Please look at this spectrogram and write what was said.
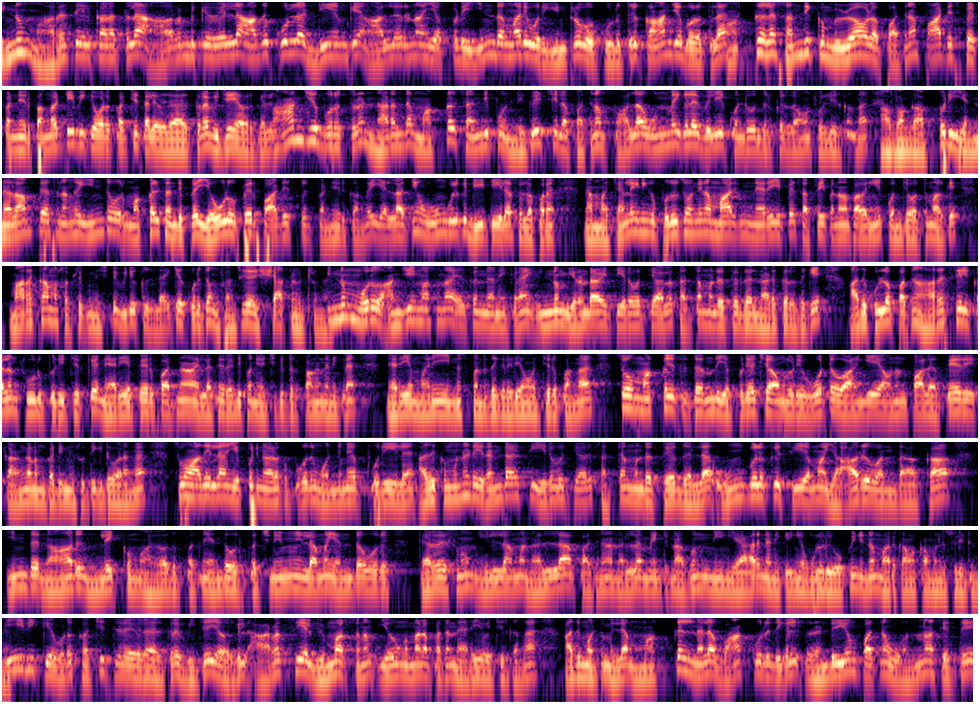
இன்னும் அரசியல் காலத்தில் ஆரம்பிக்கவே இல்லை. அதுக்குள்ளே டிஎம்கே அல்லருனா எப்படி? இந்த மாதிரி ஒரு இன்ட்ரோவை கொடுத்துட்டு காஞ்சிபுரத்தில் மக்களை சந்திக்கும் விழாவில் பார்த்தீங்கன்னா பார்ட்டிசிபேட் பண்ணியிருப்பாங்க டிவிக்கோட கட்சி தலைவராக இருக்கிற விஜய் அவர்கள். காஞ்சிபுரத்தில் நடந்த மக்கள் சந்திப்பு நிகழ்ச்சியில் பார்த்தீங்கன்னா பல உண்மைகளை வெளியே கொண்டு வந்திருக்கிறதாகவும் சொல்லியிருக்காங்க. அவங்க அப்படி என்னெல்லாம் பேசுனாங்க? இந்த ஒரு மக்கள் சந்திப்பில் எவ்வளோ பேர் பார்ட்டிசிபேட் பண்ணியிருக்காங்க? எல்லாத்தையும் உங்களுக்கு டீட்டெயிலாக சொல்ல போகிறேன் நம்ம சேனலை நீங்கள் புதுசு வந்தீங்கன்னா மாறி நிறைய பேர் சப்ஸ்கிரைப் பண்ணாமல் பார்க்குறீங்க கொஞ்சம் வருத்தமாக இருக்குது மறக்காமல் சப்ஸ்கிரைப் பண்ணி வச்சுட்டு வீடியோக்கு லைக்கை கொடுத்து உங்கள் ஃப்ரெண்ட்ஸுக்கு ஷேர் பண்ணி விட்டுருங்க. இன்னும் ஒரு அஞ்சு மாதம் தான் இருக்குன்னு நினைக்கிறேன். இன்னும் இரண்டாயிரத்தி இருபத்தி ஆறில் சட்டமன்ற தேர்தல் நடக்கிறதுக்கு அதுக்குள்ளே பார்த்தீங்கன்னா அரசியல் களம் சூடு பிடிச்சிருக்கு. நிறைய பேர் பார்த்தீங்கன்னா எல்லாத்தையும் ரெடி பண்ணி வச்சுக்கிட்டு இருப்பாங்கன்னு நினைக்கிறேன். நிறைய மணி இன்வெஸ்ட் பண்ணுறதுக்கு ரெடியாகவும் வச்சுருப்பாங்க. ஸோ மக்கள்கிட்ட இருந்து எப்படியாச்சும் அவங்களுடைய ஓட்டை வாங்கி ஆகணும்னு பல பேர் கங்கணம் கட்டின்னு சுற்றிக்கிட்டு வராங்க. ஸோ அதெல்லாம் எப்படி நடக்க போகுதுன்னு ஒன்றுமே புரியல. அதுக்கு முன்னாடி ரெண்டாயிரத்தி இருபத்தி ஆறு சட்டமன்ற தேர்தலில் உங்களுக்கு சிஎம்மாக யார் வந்தாக்கா இந்த நாடு நிலைக்கும் அதாவது பார்த்தீங்கன்னா எந்த ஒரு பிரச்சனையும் இல்லாமல் எந்த ஒரு டெரரிசமும் இல்லாமல் நல்லா பார்த்தீங்கன்னா நல்லா மெயின்டைன் ஆகும் நீங்கள் யாரை நினைக்கிறீங்க? உங்களுடைய ஒப்பீனியனை மறக்காமல் கமெண்ட்டில் சொல்லிவிடுங்க டிவிகேவோட கட்சி தலைவராக இருக்கிற விஜய் அவர்கள் அரசியல் விமர்சனம் இவங்க மேலே பார்த்தா நிறைய வச்சுருக்காங்க. அது மட்டும் இல்லை மக்கள் நல வாக்குறுதிகள் ரெண்டையும் பார்த்தீங்கன்னா ஒன்றா சேர்த்து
